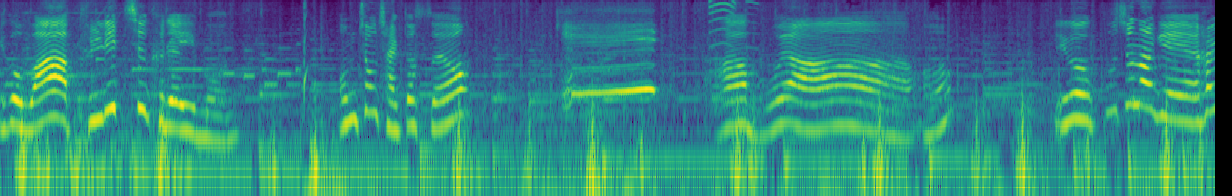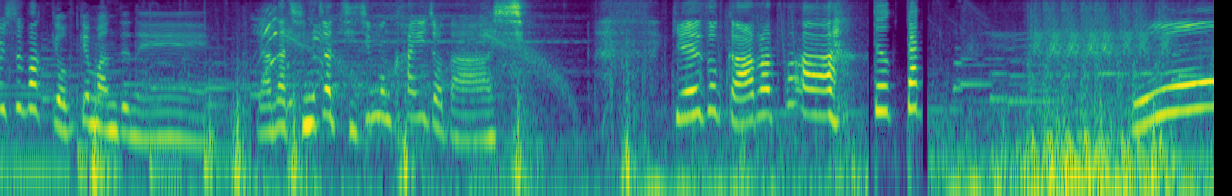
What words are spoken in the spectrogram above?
이거 와 블리츠 그레이몬. 엄청 잘 떴어요. 아 뭐야? 어? 이거 꾸준하게 할 수밖에 없게 만드네. 야 나 진짜 디지몬 카이저다. 씨. 계속 갈아타. 뚝딱 오!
